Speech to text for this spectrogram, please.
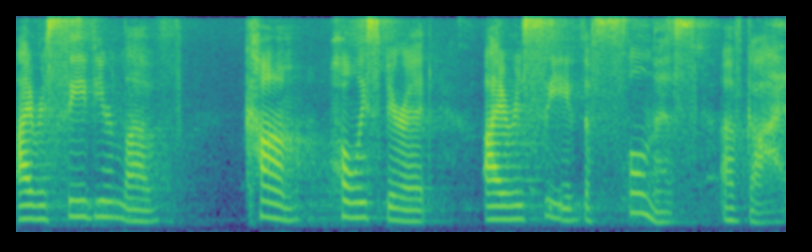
I receive your love. Come, Holy Spirit, I receive the fullness of God.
